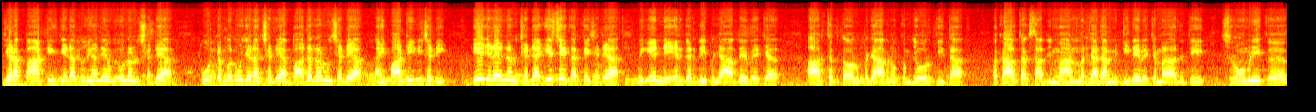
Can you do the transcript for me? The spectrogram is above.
ਜਿਹੜਾ ਪਾਰਟੀ ਜਿਹੜਾ ਤੁਸੀਂ ਨੇ ਉਹਨਾਂ ਨੂੰ ਛੱਡਿਆ, ਉਹ ਟੱਬਰ ਨੂੰ ਜਿਹੜਾ ਛੱਡਿਆ, ਬਾਦਲਾਂ ਨੂੰ ਛੱਡਿਆ, ਅਸੀਂ ਪਾਰਟੀ ਨਹੀਂ ਛੱਡੀ। ਇਹ ਜਿਹੜਾ ਇਹਨਾਂ ਨੂੰ ਛੱਡਿਆ, ਇਸੇ ਕਰਕੇ ਛੱਡਿਆ ਵੀ ਇਹ ਨੇਹਰਗਰਦੀ ਪੰਜਾਬ ਦੇ ਵਿੱਚ ਆਰਥਿਕ ਤੌਰ ਪੰਜਾਬ ਨੂੰ ਕਮਜ਼ੋਰ ਕੀਤਾ ਅਕਾਲ ਤਖਤ ਸਾਹਿਬ ਦੀ ਮਾਨ ਮਰਜ਼ਾਦਾ ਮਿੱਟੀ ਦੇ ਵਿੱਚ ਮਿਲਾ ਦਿੱਤੀ, ਸ਼੍ਰੋਮਣੀ ਕ-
